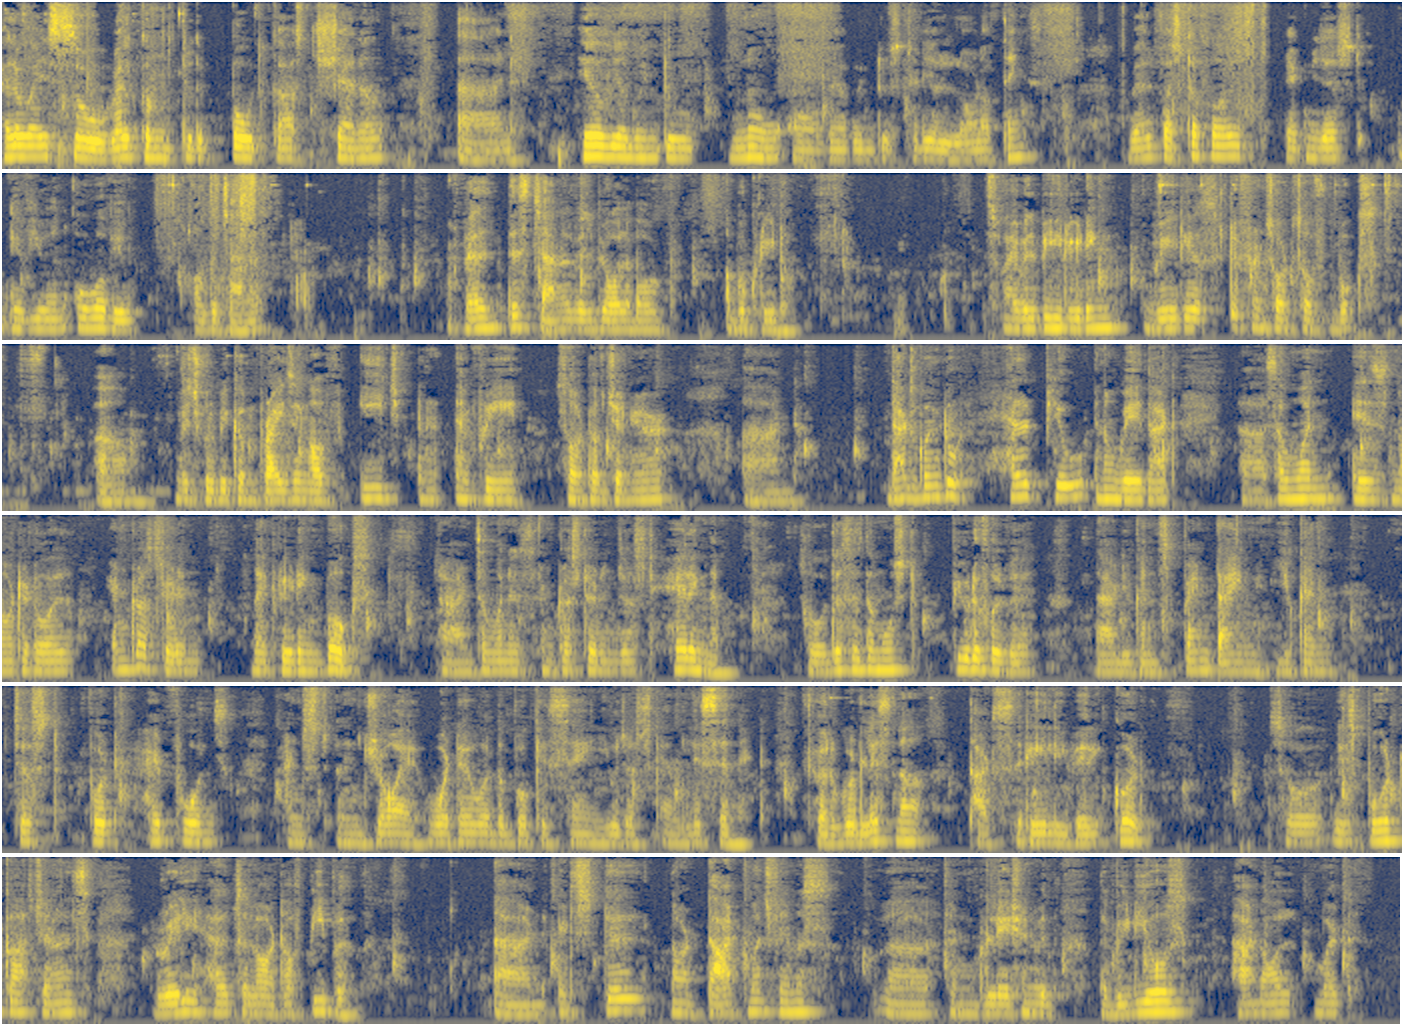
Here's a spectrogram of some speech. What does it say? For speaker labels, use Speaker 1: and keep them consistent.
Speaker 1: Hello, guys. So, welcome to the podcast channel, and here we are going to know or we are going to study a lot of things. Well, first of all, let me just give you an overview of the channel. Well, this channel will be all about a book reader. So, I will be reading various different sorts of books. Um, which will be comprising of each and every sort of genre and that's going to help you in a way that uh, someone is not at all interested in like reading books and someone is interested in just hearing them. So this is the most beautiful way that you can spend time. You can just put headphones and just enjoy whatever the book is saying. You just can listen it. If you're a good listener that's really very good. So these podcast channels really helps a lot of people. And it's still not that much famous uh, in relation with the videos and all but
